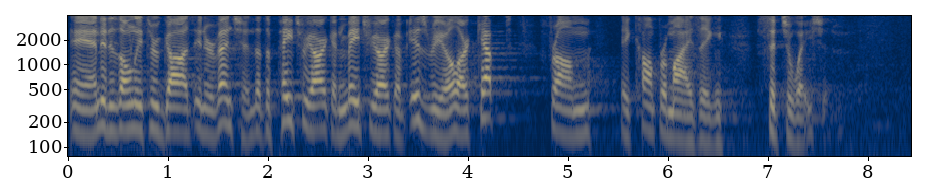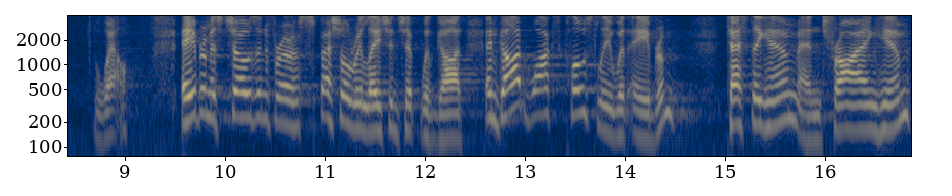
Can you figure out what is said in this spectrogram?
and it is only through God's intervention that the patriarch and matriarch of Israel are kept from a compromising situation. Well, Abram is chosen for a special relationship with God, and God walks closely with Abram, testing him and trying him.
